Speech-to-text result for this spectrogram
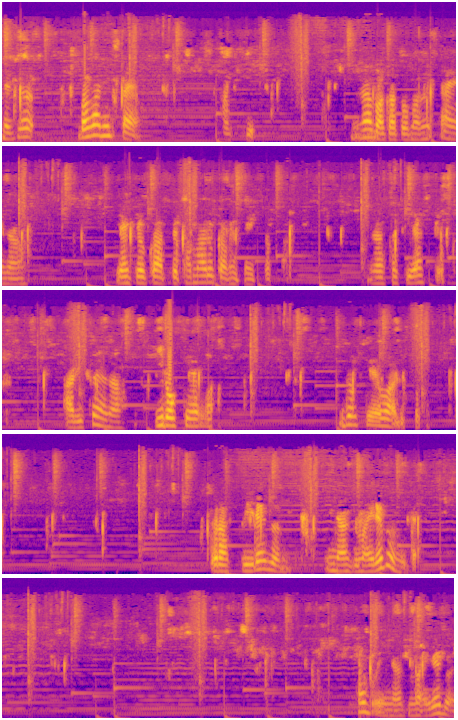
めっちゃ、バカにしたよ。さっき。なバカ殿みたいな薬局あってたまるかみたいな言っちゃった。紫薬局。ありそうやな。色系は。色系はありそう。ドラッグイレブン、稲妻イレブンみたい。多分稲妻イレブン。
